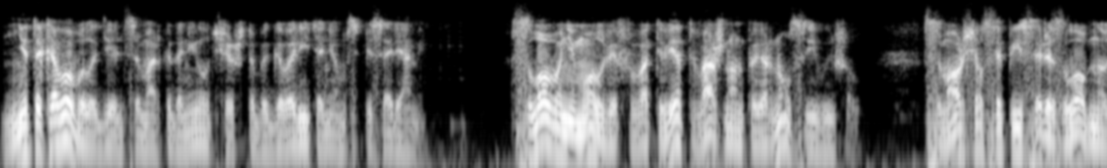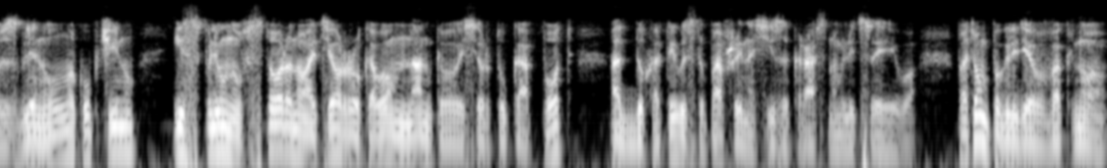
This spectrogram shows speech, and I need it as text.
Не таково было дельце Марка Даниловича, чтобы говорить о нем с писарями. Слово не молвив в ответ, важно он повернулся и вышел. Сморщился писарь, злобно взглянул на купчину — и, сплюнув в сторону, отер рукавом нанкового сюртука пот от духоты, выступавшей на сизо-красном лице его. Потом, поглядев в окно,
